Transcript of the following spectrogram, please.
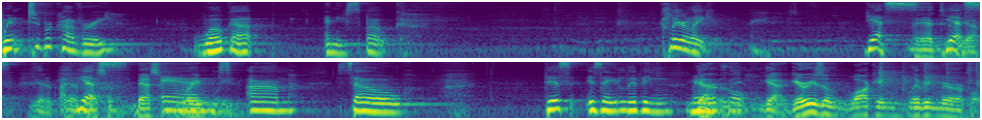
went to recovery, woke up, and he spoke. Clearly. Yes. They had to, yes. yeah. Had a- had a yes. massive- massive brain and. Um, so this is a living miracle. Yeah, yeah, Gary's a walking, living miracle.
